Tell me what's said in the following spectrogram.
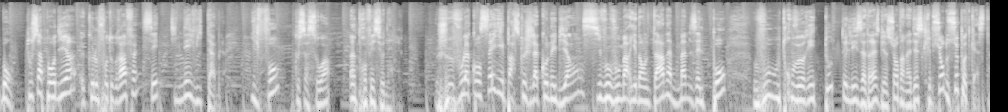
Bon, tout ça pour dire que le photographe, c'est inévitable. Il faut que ça soit un professionnel. Je vous la conseille et parce que je la connais bien, si vous vous mariez dans le Tarn, Mamselle Po, vous trouverez toutes les adresses bien sûr dans la description de ce podcast.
